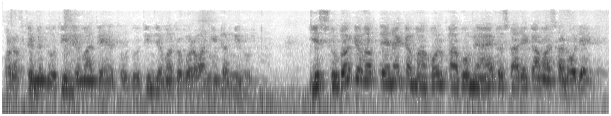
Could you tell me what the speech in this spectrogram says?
اور ہفتے میں دو تین جماعتیں ہیں تو دو تین جماعتوں کو روانگی کرنی ہوگی۔ یہ صبح کے وقت دینے کا ماحول قابو میں آئے تو سارے کام آسان ہو جائیں گے۔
